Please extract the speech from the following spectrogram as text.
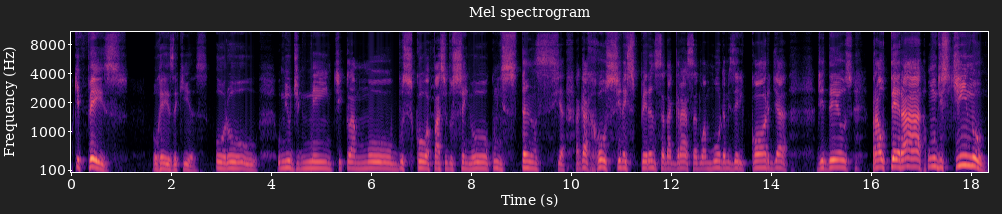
O que fez o rei Ezequias? Orou humildemente, clamou, buscou a face do Senhor com instância, agarrou-se na esperança da graça, do amor, da misericórdia de Deus para alterar um destino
